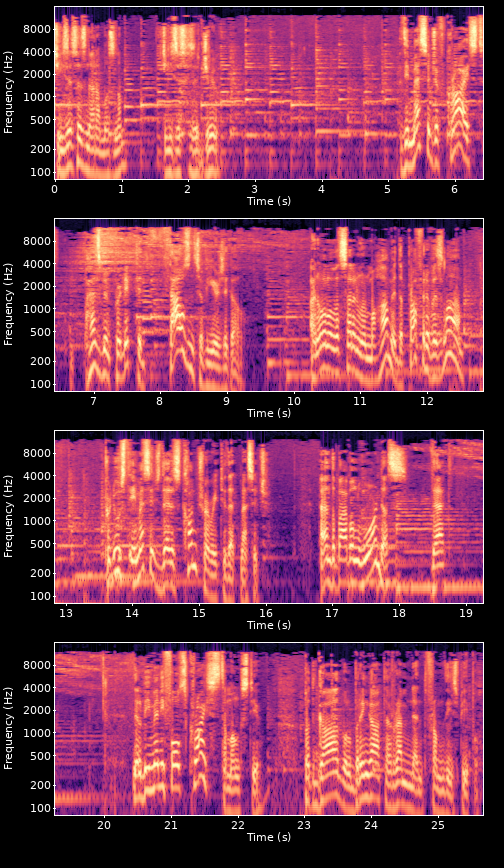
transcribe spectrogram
Jesus is not a Muslim, Jesus is a Jew. The message of Christ has been predicted thousands of years ago. And all of a sudden, when Muhammad, the Prophet of Islam, produced a message that is contrary to that message, and the Bible warned us that there'll be many false Christs amongst you, but God will bring out a remnant from these people.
